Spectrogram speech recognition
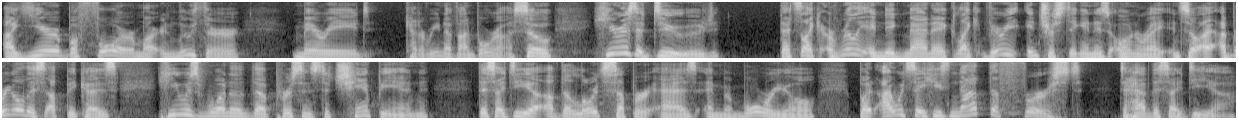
a year before Martin Luther married Katharina von Bora. So here is a dude that's like a really enigmatic, like very interesting in his own right. And so I, I bring all this up because he was one of the persons to champion this idea of the Lord's Supper as a memorial. But I would say he's not the first to have this idea,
